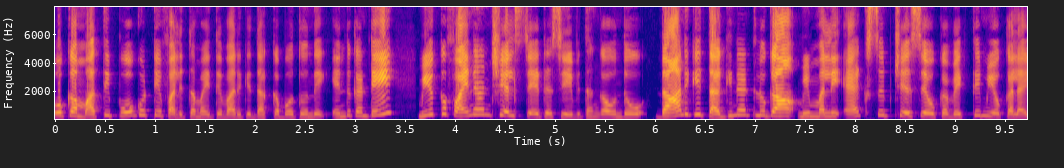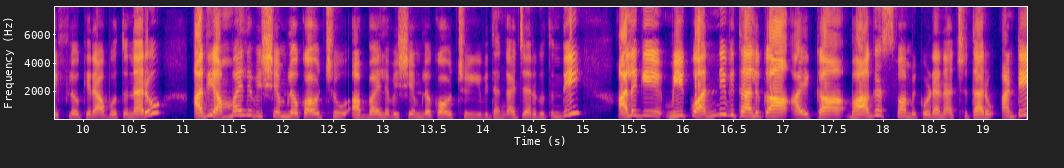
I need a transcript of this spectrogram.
ఒక మతి పోగొట్టే ఫలితం అయితే వారికి దక్కబోతుంది. ఎందుకంటే మీ యొక్క ఫైనాన్షియల్ స్టేటస్ ఏ విధంగా ఉందో దానికి తగినట్లుగా మిమ్మల్ని యాక్సెప్ట్ చేసే ఒక వ్యక్తి మీ యొక్క లైఫ్లోకి రాబోతున్నారు. అది అమ్మాయిల విషయంలో కావచ్చు అబ్బాయిల విషయంలో కావచ్చు ఈ విధంగా జరుగుతుంది. అలాగే మీకు అన్ని విధాలుగా ఆ యొక్క భాగస్వామి కూడా నచ్చుతారు. అంటే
